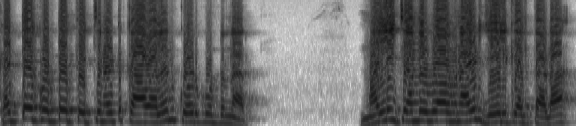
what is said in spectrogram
కట్టే కొట్టే తెచ్చినట్టు కావాలని కోరుకుంటున్నారు. మళ్ళీ చంద్రబాబు నాయుడు జైలుకి వెళ్తాడా?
